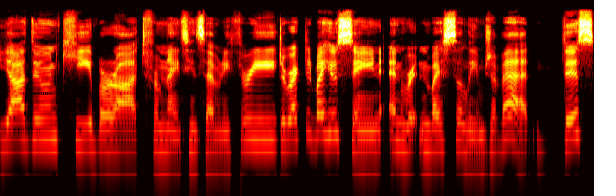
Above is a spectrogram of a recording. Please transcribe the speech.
Yaadon Ki Baaraat from 1973, directed by Hussain and written by Salim Javed. This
